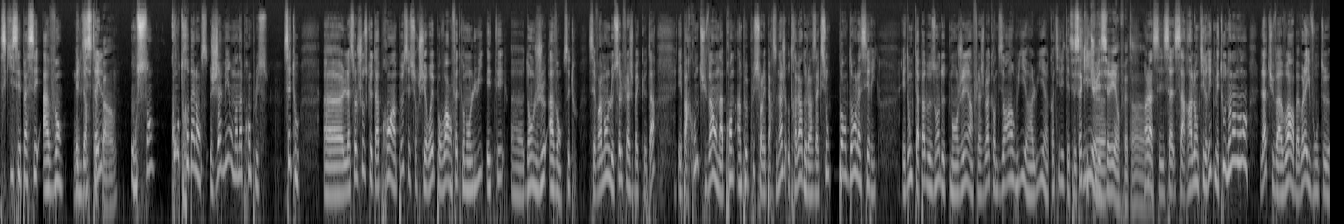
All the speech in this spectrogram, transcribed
ce qui s'est passé avant Elderstale, pas. hein. on sent contrebalance. Jamais on en apprend plus. C'est tout. Euh, la seule chose que t'apprends un peu, c'est sur Shiroe pour voir en fait comment lui était euh, dans le jeu avant. C'est tout. C'est vraiment le seul flashback que t'as. Et par contre, tu vas en apprendre un peu plus sur les personnages au travers de leurs actions pendant la série. Et donc t'as pas besoin de te manger un flashback en disant ah oui hein, lui euh, quand il était petit. C'est ça qui tue euh, les séries en fait. Hein. Voilà, c'est ça, ça ralentit le rythme et tout. Non non non non. Là tu vas avoir bah voilà ils vont te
